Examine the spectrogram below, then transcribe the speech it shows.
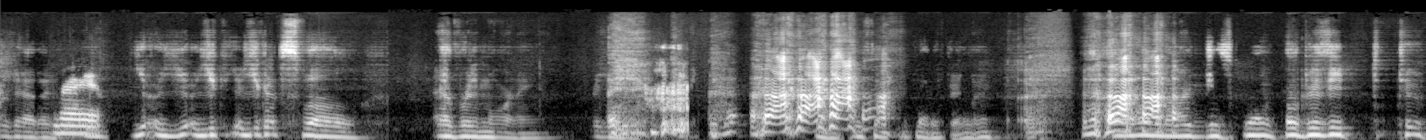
We get it. Right. You you you, you get swole every morning. We get it. yeah, we get it, Bailey. are just we're busy. Too,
